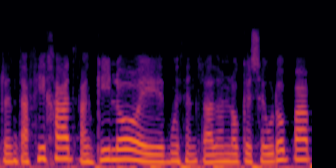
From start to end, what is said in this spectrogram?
renta fija, tranquilo, eh, muy centrado en lo que es Europa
